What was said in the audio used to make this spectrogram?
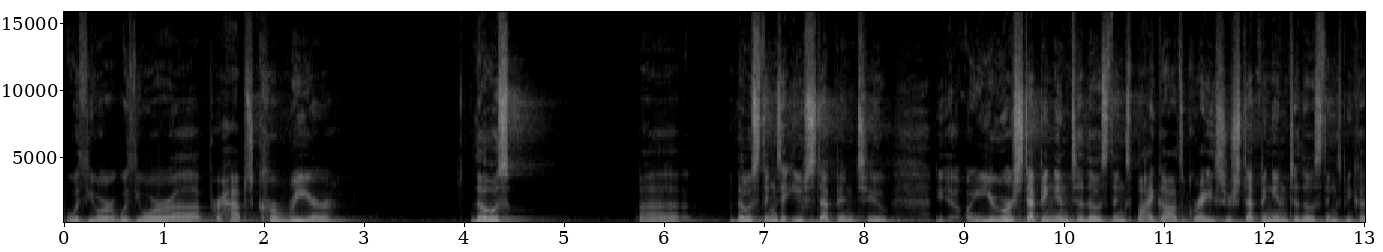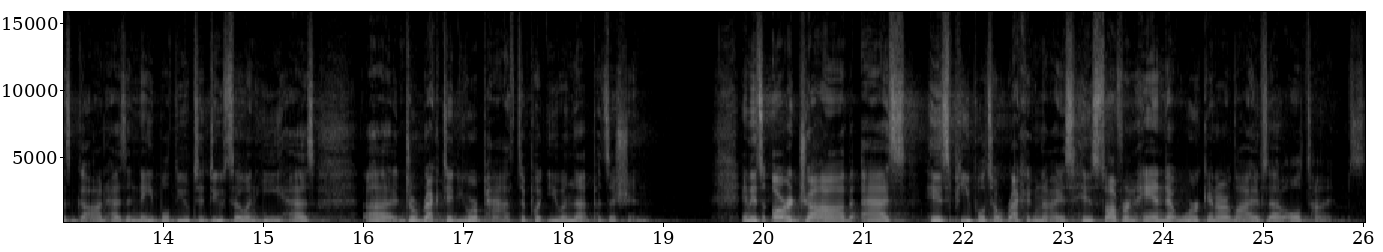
with your with your uh, perhaps career those, uh, those things that you step into, you are stepping into those things by God's grace. You're stepping into those things because God has enabled you to do so, and He has uh, directed your path to put you in that position. And it's our job as His people to recognize His sovereign hand at work in our lives at all times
